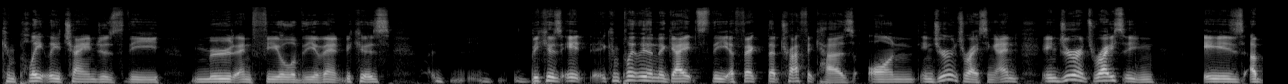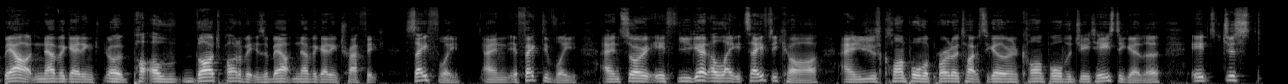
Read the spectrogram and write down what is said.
completely changes the mood and feel of the event because because it, it completely negates the effect that traffic has on endurance racing and endurance racing is about navigating uh, a large part of it is about navigating traffic safely and effectively. And so if you get a late safety car and you just clump all the prototypes together and clump all the gts together it's just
